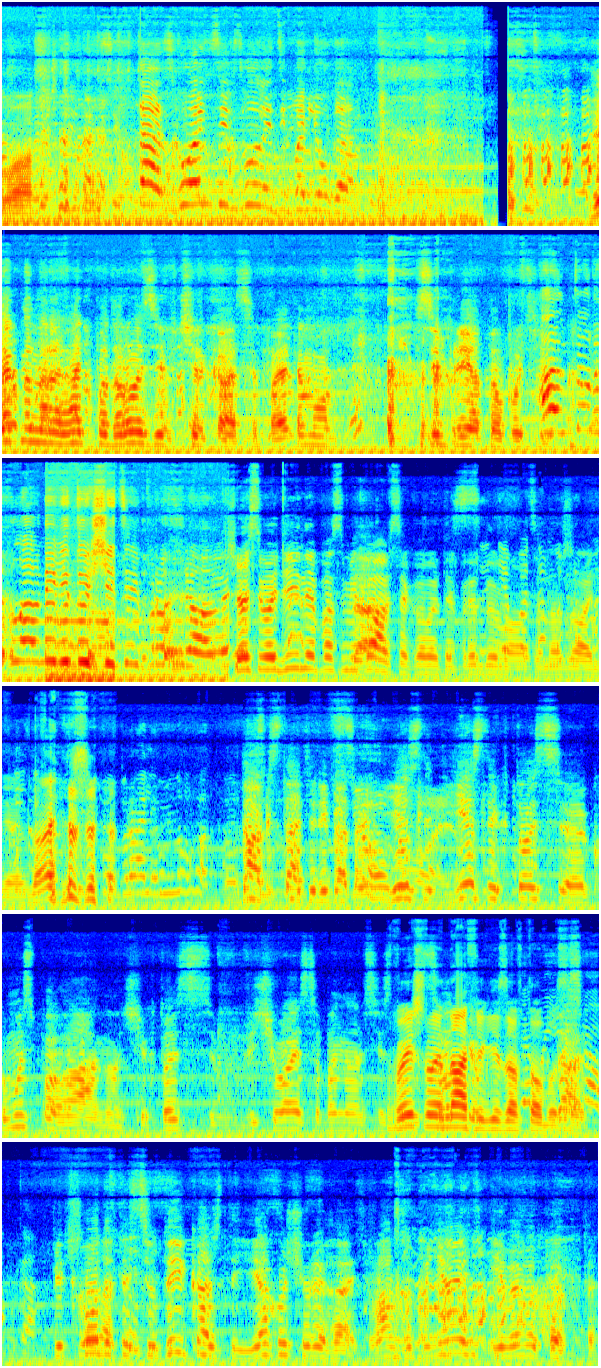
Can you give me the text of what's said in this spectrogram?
Клас. Так, згонці з вулиці, балюга. Як не наригать по дорозі в Черкаси, поэтому всім приємного пути. Антон головний ведущий цієї програми. Щось водій не посміхався, коли ти придумав це названня, знаєш? Побрали много. Так, кстати, ребята, якщо, якщо хтось е, комусь погано, чи хтось відчуває себе на всі 100%, Вийшли нафіг із автобуса. Шапка. Підходите сюди і кажете, я хочу ригати. Вам зупиняють і ви виходите.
